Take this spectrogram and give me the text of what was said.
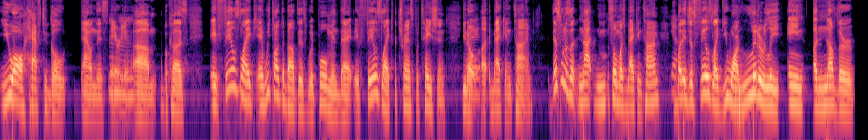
you all have to go down this area Mhm. um, because it feels like, and we talked about this with Pullman, that it feels like a transportation, you know, Right. uh, back in time. This one is a, not m- so much back in time, yeah but it just feels like you are literally in another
